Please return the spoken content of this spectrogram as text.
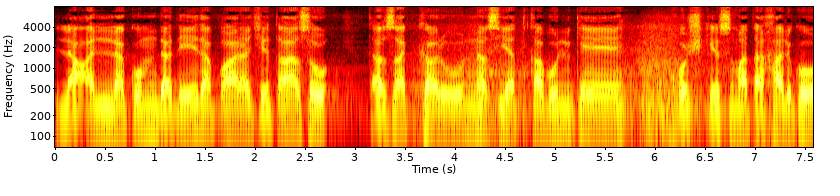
لعلکم د دې د پاره چې تاسو تذکرو نصیحت قبول کې خوش قسمت خلکو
